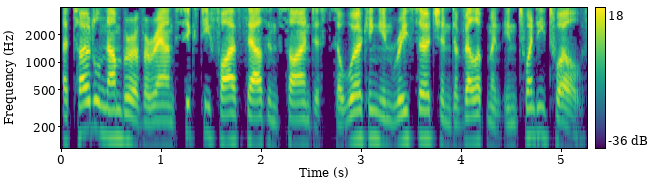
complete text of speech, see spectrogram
A total number of around 65,000 scientists are working in research and development in 2012.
